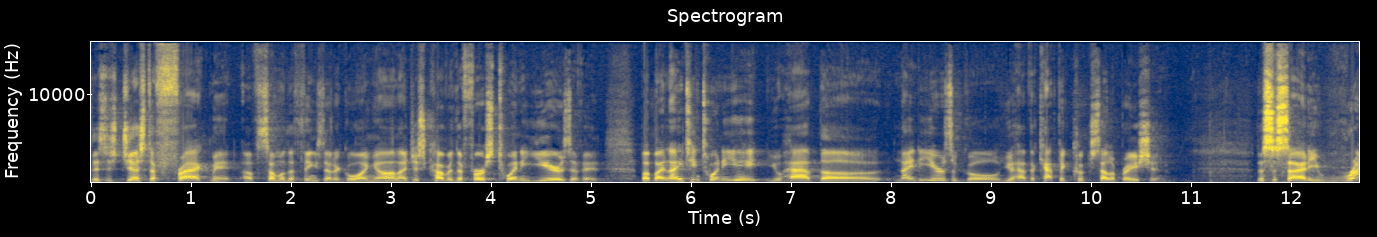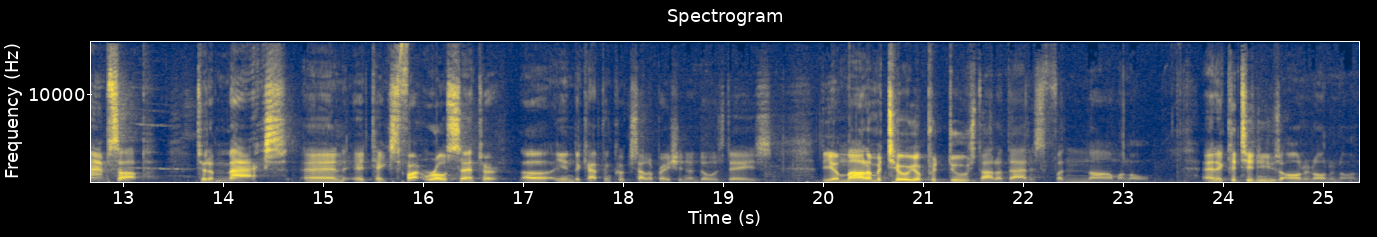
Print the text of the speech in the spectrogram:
this is just a fragment of some of the things that are going on. I just covered the first 20 years of it. But by 1928, you have the, 90 years ago, you have the Captain Cook celebration. The society ramps up to the max, and it takes front row center uh, in the Captain Cook celebration in those days. The amount of material produced out of that is phenomenal. And it continues on and on and on.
